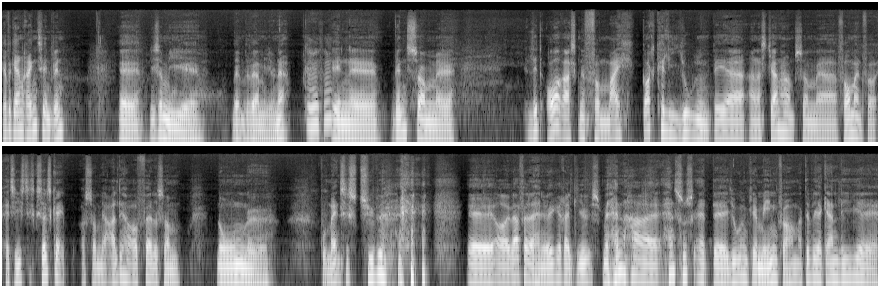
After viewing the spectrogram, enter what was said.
jeg vil gerne ringe til en ven, øh, ligesom i øh, Hvem vil være millionær? Mm-hmm. En øh, ven, som øh, lidt overraskende for mig godt kan lide julen. Det er Anders Stjernholm, som er formand for Ateistisk Selskab, og som jeg aldrig har opfattet som nogen øh, romantisk type. Øh, og i hvert fald er han jo ikke religiøs, men han har, han synes, at øh, julen giver mening for ham, og det vil jeg gerne lige, øh,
